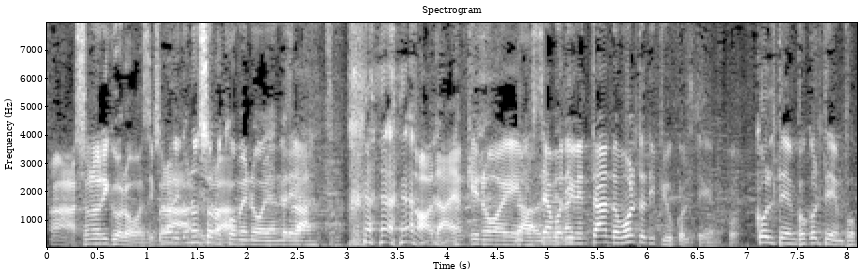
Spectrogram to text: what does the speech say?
Ah, sono rigorosi, Sono bravi, non sono bravi. come noi, Andrea. Esatto. no, dai, anche noi No, stiamo dai. diventando molto di più col tempo. Col tempo, col tempo.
